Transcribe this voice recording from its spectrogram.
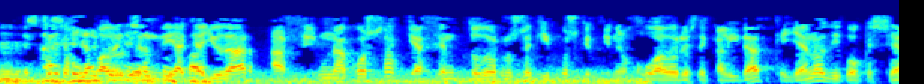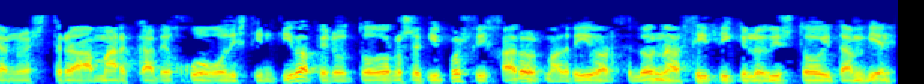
Es que ese jugador tendría que ayudar a hacer una cosa que hacen todos los equipos que tienen jugadores de calidad, que ya no digo que sea nuestra marca de juego distintiva, pero todos los equipos, fijaros, Madrid, Barcelona, City, que lo he visto hoy también,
